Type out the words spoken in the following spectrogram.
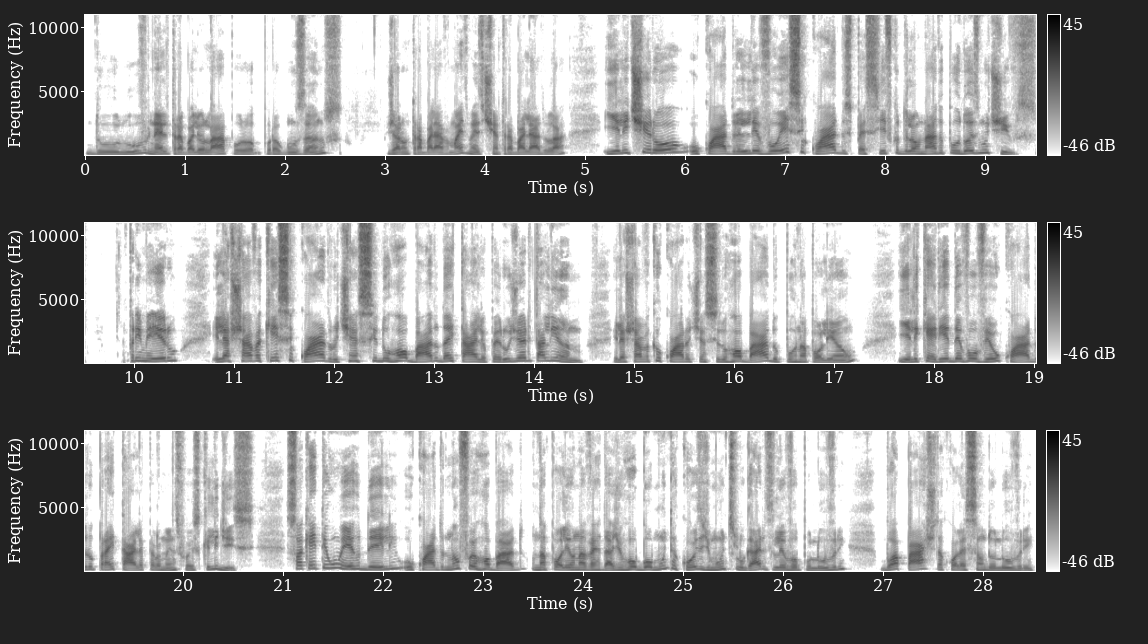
do Louvre, né? Ele trabalhou lá por, por alguns anos já não trabalhava mais, mas tinha trabalhado lá. E ele tirou o quadro, ele levou esse quadro específico do Leonardo por dois motivos. Primeiro, ele achava que esse quadro tinha sido roubado da Itália. O Perugia era italiano. Ele achava que o quadro tinha sido roubado por Napoleão e ele queria devolver o quadro para a Itália, pelo menos foi isso que ele disse. Só que aí tem um erro dele: o quadro não foi roubado. O Napoleão, na verdade, roubou muita coisa de muitos lugares e levou para o Louvre. Boa parte da coleção do Louvre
